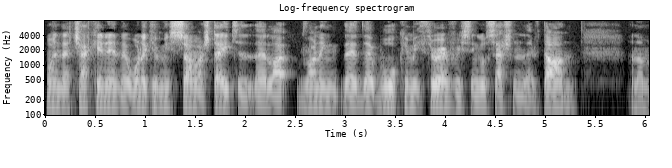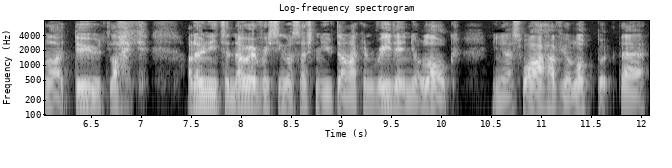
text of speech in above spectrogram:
when they're checking in, they want to give me so much data that they're like running, they're, they're walking me through every single session they've done. And I'm like, dude, like, I don't need to know every single session you've done. I can read it in your log. You know, that's why I have your logbook there.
